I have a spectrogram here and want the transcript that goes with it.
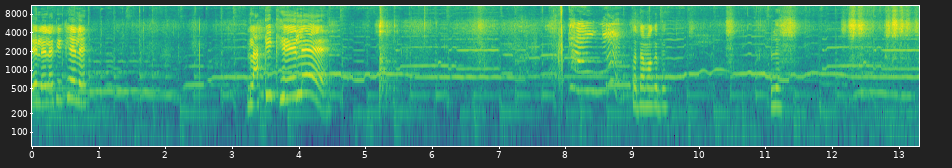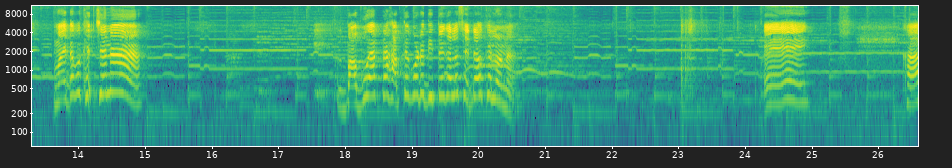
খেলে লাকি খেলে। লাকি খেলে। কোথা আমাকে দে। মাই দেখো খেচ্ছে না। বাবু একটা হাতে করে দিতে গেল সেটাও খেলো না। এই খা।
